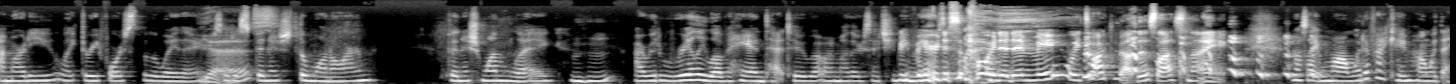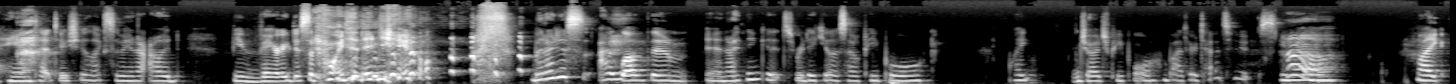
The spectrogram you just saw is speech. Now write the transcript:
I'm already like three fourths of the way there. So Yes. just finish the one arm, finish one leg. Mm-hmm. I would really love a hand tattoo, but my mother said she'd be very disappointed in me. We talked about this last night. I was like, Mom, what if I came home with a hand tattoo? She was like, Savannah, I would be very disappointed in you. But I just, I love them. And I think it's ridiculous how people like judge people by their tattoos. You know? Like,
